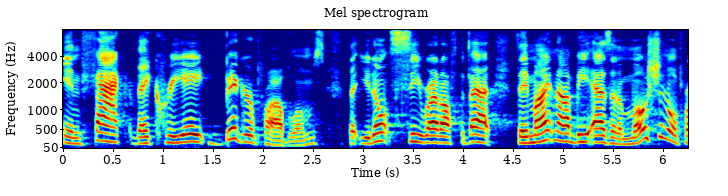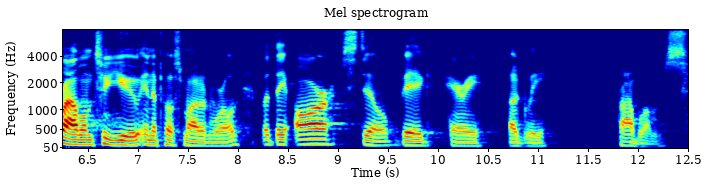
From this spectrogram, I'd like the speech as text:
In fact, they create bigger problems that you don't see right off the bat. They might not be as an emotional problem to you in a postmodern world, but they are still big, hairy, ugly problems.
